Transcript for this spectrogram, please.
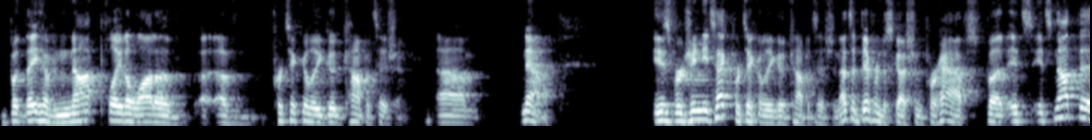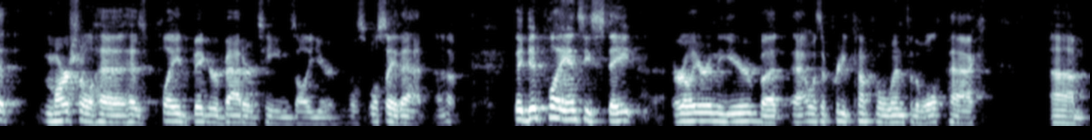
but they have not played a lot of, of particularly good competition. Um, now, is Virginia Tech particularly good competition? That's a different discussion, perhaps, but it's it's not that Marshall ha- has played bigger, badder teams all year. We'll, we'll say that. Uh, they did play NC State earlier in the year, but that was a pretty comfortable win for the Wolfpack. Um,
